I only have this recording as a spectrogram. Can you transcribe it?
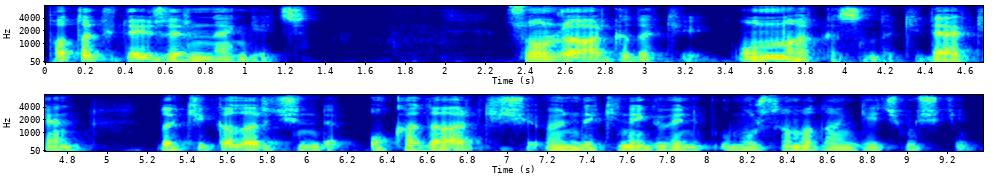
pataküte üzerinden geçsin. Sonra arkadaki onun arkasındaki derken dakikalar içinde o kadar kişi öndekine güvenip umursamadan geçmiş ki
